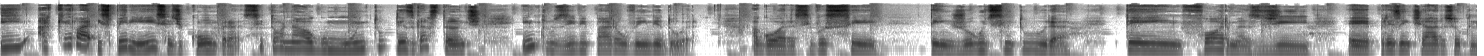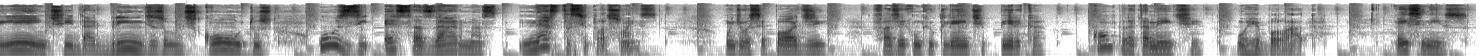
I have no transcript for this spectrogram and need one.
e aquela experiência de compra se torna algo muito desgastante, inclusive para o vendedor. Agora, se você tem jogo de cintura, tem formas de é, presentear o seu cliente, dar brindes ou descontos. Use essas armas nestas situações, onde você pode fazer com que o cliente perca completamente o rebolado. Pense nisso.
